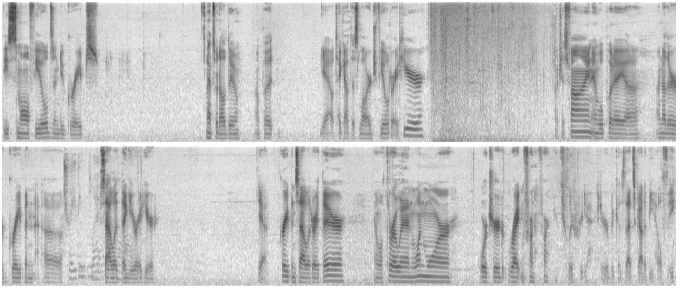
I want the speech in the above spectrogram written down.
these small fields and do grapes. That's what I'll do. I'll put... Yeah, I'll take out this large field right here which is fine, and we'll put a uh, another grape and uh, salad thingy right here. Yeah, grape and salad right there, and we'll throw in one more orchard right in front of our nuclear reactor because that's got to be healthy.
